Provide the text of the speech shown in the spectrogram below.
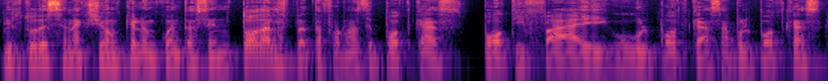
Virtudes en Acción, que lo encuentras en todas las plataformas de podcast, Spotify, Google Podcast, Apple Podcast,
